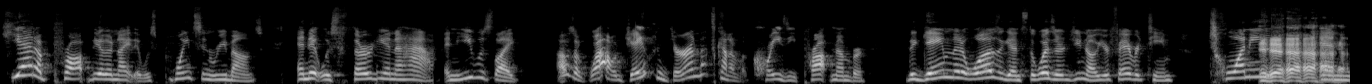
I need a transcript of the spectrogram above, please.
he had a prop the other night that was points and rebounds, and it was 30 and a half. And he was like, I was like, wow, Jalen Duren, that's kind of a crazy prop number. the game that it was against the Wizards, you know, your favorite team, 20 and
